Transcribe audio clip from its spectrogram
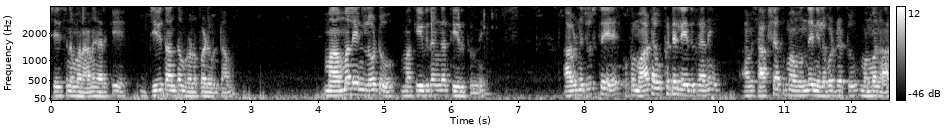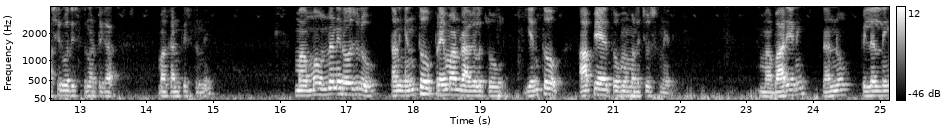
చేసిన మా నాన్నగారికి జీవితాంతం రుణపడి ఉంటాము మా అమ్మ లేని లోటు మాకు ఈ విధంగా తీరుతుంది. ఆవిడని చూస్తే ఒక మాట ఒక్కటే లేదు కానీ ఆమె సాక్షాత్ మా ముందే నిలబడ్డట్టు మమ్మల్ని ఆశీర్వదిస్తున్నట్టుగా మాకు అనిపిస్తుంది. మా అమ్మ ఉన్నన్ని రోజులు తను ఎంతో ప్రేమానురాగలతో ఎంతో ఆప్యాయతో మమ్మల్ని చూసుకునేది. మా భార్యని నన్ను పిల్లల్ని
